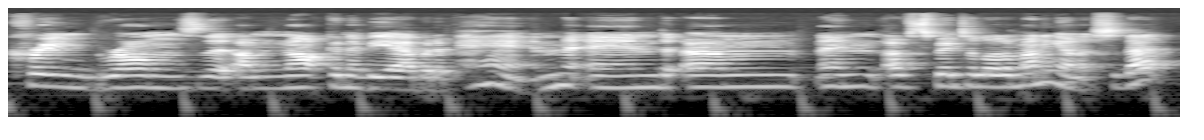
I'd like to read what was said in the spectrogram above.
cream bronze that I'm not going to be able to pan and um and I've spent a lot of money on it. So that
